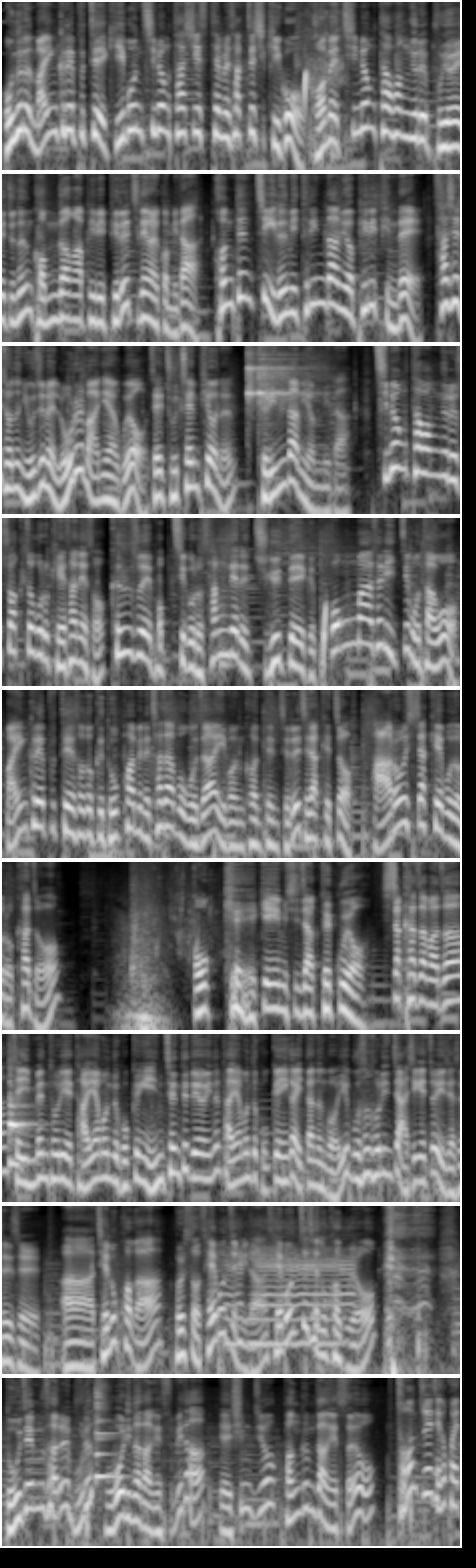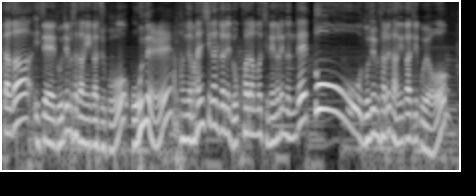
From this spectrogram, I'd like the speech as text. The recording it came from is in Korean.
오늘은 마인크래프트의 기본 치명타 시스템을 삭제시키고 검의 치명타 확률을 부여해주는 검강화 PVP를 진행할 겁니다. 컨텐츠 이름이 트린다미어 PVP인데 사실 저는 요즘에 롤을 많이 하고요. 제 주 챔피언은 트린다미어입니다. 치명타 확률을 수학적으로 계산해서 큰 수의 법칙으로 상대를 죽일 때의 그 뽕맛을 잊지 못하고 마인크래프트에서도 그 도파민을 찾아보고자 이번 컨텐츠를 제작했죠. 바로 시작해보도록 하죠. 오케이 게임 시작됐고요. 시작하자마자 제 인벤토리에 다이아몬드 곡괭이 인챈트 되어 있는 다이아몬드 곡괭이가 있다는 거. 이게 무슨 소리인지 아시겠죠 이제 슬슬? 아 제녹화가 벌써 세 번째입니다. 세 번째 제녹화고요. 노잼사를 무려 두 번이나 당했습니다. 예 심지어 방금 당했어요. 저번 주에 제녹화했다가 이제 노잼사 당해가지고 오늘 방금 한 시간 전에 녹화를 한번 진행을 했는데 또 노잼사를 당해가지고요.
